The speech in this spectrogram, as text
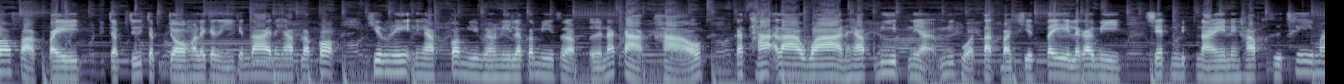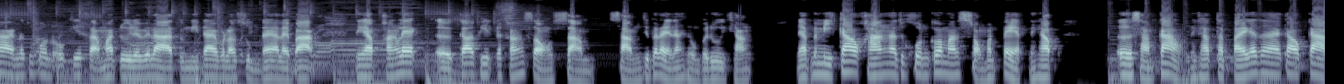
ก็ฝากไป จับจื้อจับจองอะไรกันอย่างนี้กันได้นะครับ แล้วก็คลิปนี้นะครับก็มีแนวนี้แล้วก็มีสำหรับเออหน้ากากขาวกระทะลาวานะครับมีดเนี่ยมีหัวตัดบาเชเต้แล้วก็มีเช็ดมิดไนท์นะครับคือเท่มากนะทุกคนโอเค สามารถดูในเวลาตรงนี้ได้ว่าเราสุ่มได้อะไรบ้างนะครับครั้งแรกเออเก้าพิษและครั้งสองสามสามที่เท่าไหร่นะผมไปดูอีกครั้งนะครับมันมีเก้าครั้งอะทุกคนก็มาณสองพันแปดนะครับเออสามเก้านะครับ ถัดไปก็จะเก้าเก้า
